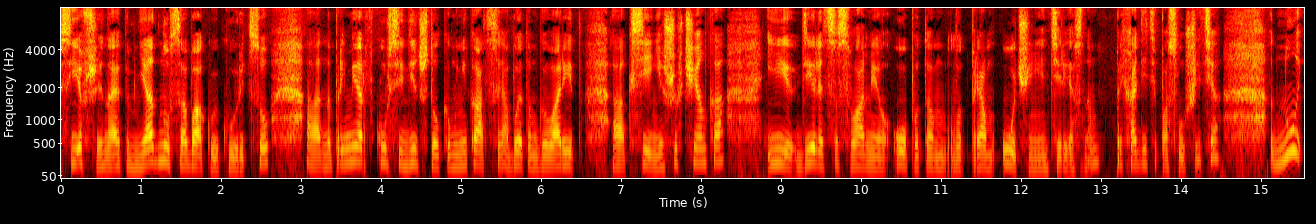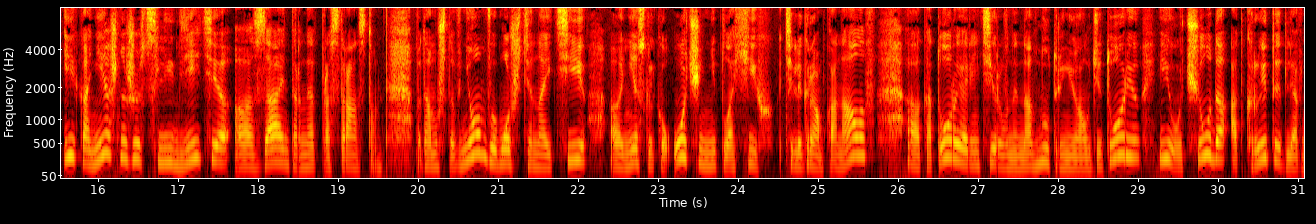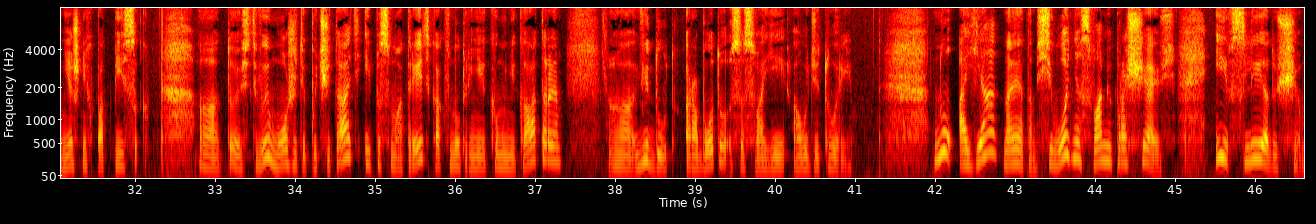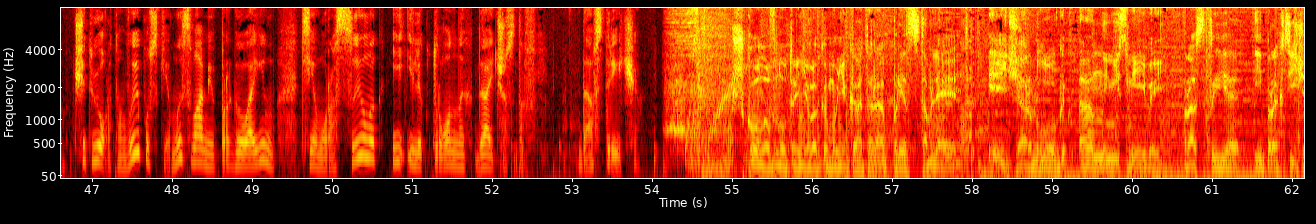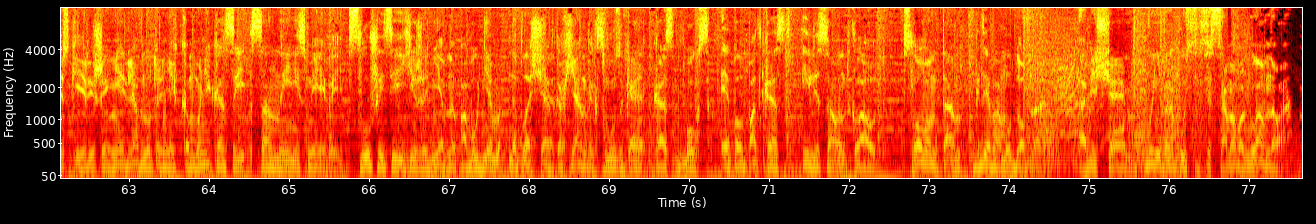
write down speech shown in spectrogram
съевшие на этом не одну собаку и курицу. А, например, в курсе диджитал-коммуникации об этом говорит а, Ксения Шевченко и делится с вами опытом вот прям очень интересным приходите, послушайте. Ну и, конечно же, следите а, за интернет-пространством, потому что в нем вы можете найти а, несколько очень неплохих телеграм-каналов, а, которые ориентированы на внутреннюю аудиторию и, о чудо, открыты для внешних подписок. То есть вы можете почитать и посмотреть, как внутренние коммуникаторы ведут работу со своей аудиторией. Ну, а я на этом сегодня с вами прощаюсь. И в следующем, четвертом выпуске мы с вами проговорим тему рассылок и электронных дайджестов. До встречи! Школа внутреннего коммуникатора представляет HR-блог Анны Несмеевой. Простые и практические решения для внутренних коммуникаций с Анной Несмеевой. Слушайте ежедневно по будням на площадках Яндекс Музыка, Castbox, Apple Podcast или SoundCloud. Словом, там, где вам удобно. Обещаем, вы не пропустите самого главного –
